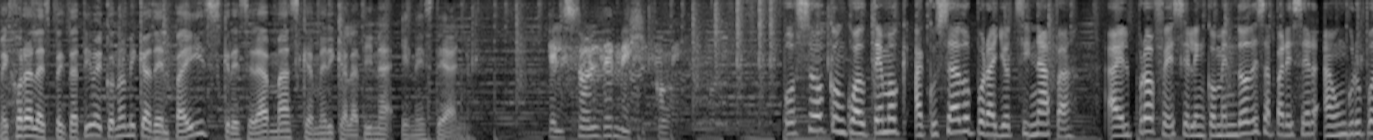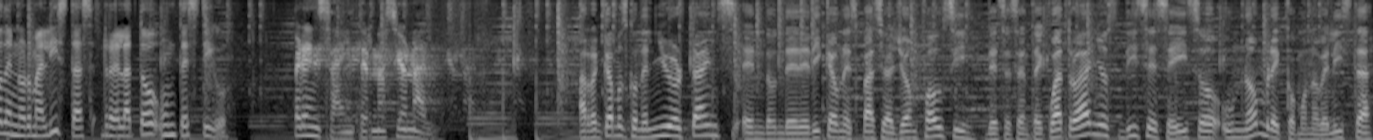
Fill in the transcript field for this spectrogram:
Mejora la expectativa económica del país, crecerá más que América Latina en este año. El Sol de México. Posó con Cuauhtémoc acusado por Ayotzinapa. A el profe se le encomendó desaparecer a un grupo de normalistas, relató un testigo. Prensa Internacional. Arrancamos con el New York Times, en donde dedica un espacio a John Fawcey, de 64 años. Dice se hizo un nombre como novelista,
